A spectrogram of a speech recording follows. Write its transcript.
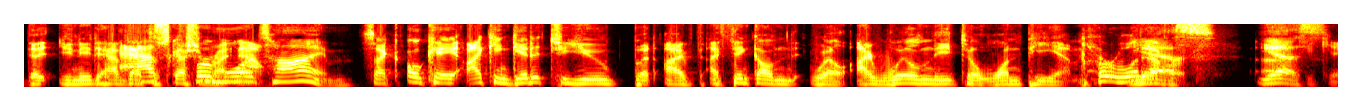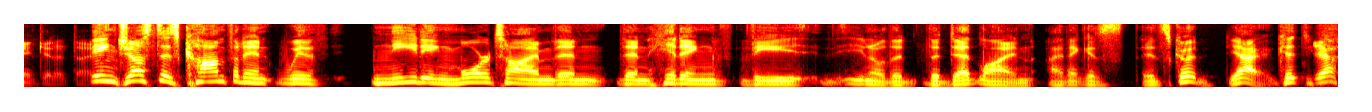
that you need to have that Ask discussion for right more now. time. It's like, okay, I can get it to you, but I I think I'll well, I will need till one p.m. or whatever. Yes. Uh, yes. you can't get it done. Being just as confident with needing more time than than hitting the you know the the deadline, I think is it's good. Yeah. 'Cause yeah.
